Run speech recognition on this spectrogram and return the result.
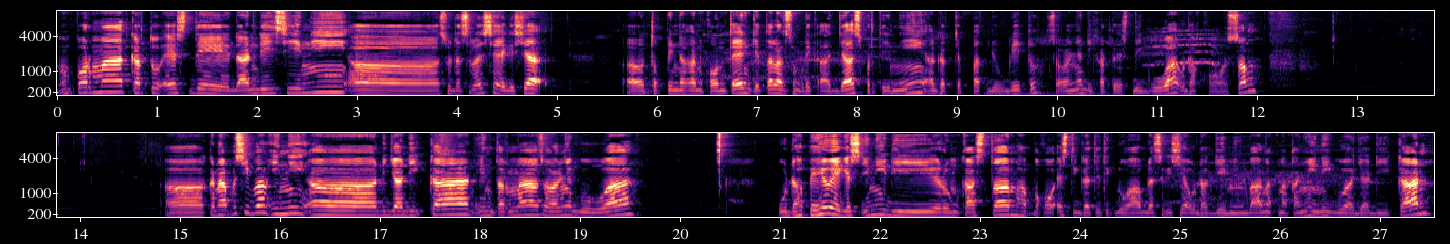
Memformat kartu SD dan di sini uh, sudah selesai guys ya. Uh, untuk pindahkan konten kita langsung klik aja seperti ini agak cepat juga itu soalnya di kartu SD gua udah kosong Uh, kenapa sih bang ini uh, dijadikan internal soalnya gua udah PW guys. Ini di room custom Hapok OS 3.12 guys ya. Udah gaming banget. Makanya ini gua jadikan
